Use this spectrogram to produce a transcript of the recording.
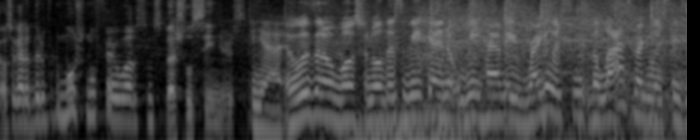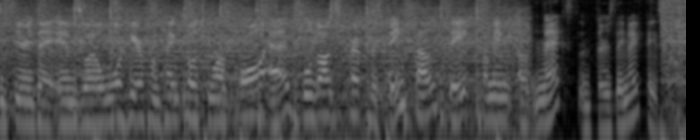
We also got a bit of an emotional farewell to some special seniors. Yeah, it was an emotional. This weekend, we have a regular, the last regular season series at Amsoil. We'll hear from head coach Mark Paul as Bulldogs prep for St. Cloud State coming up next on Thursday Night Faceoff.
